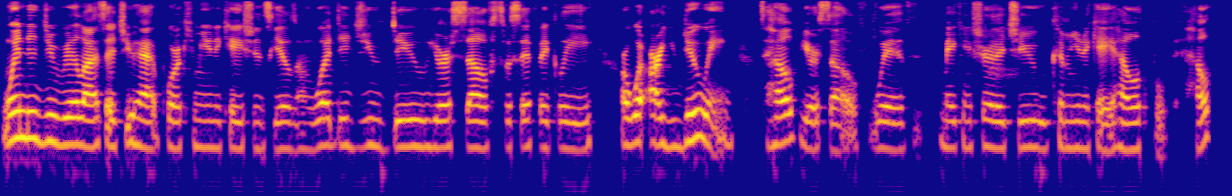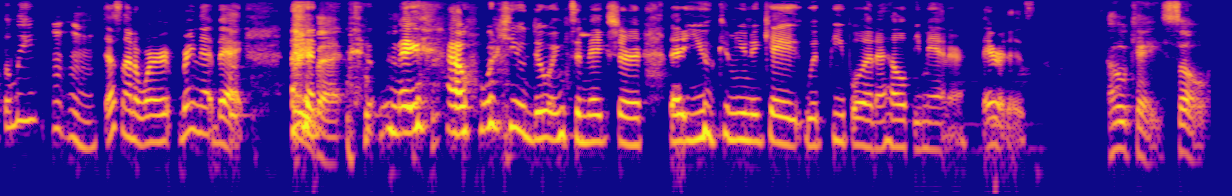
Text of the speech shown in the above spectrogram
when did you realize that you had poor communication skills and what did you do yourself specifically or what are you doing to help yourself with making sure that you communicate health healthily? Mm-mm, that's not a word bring that back. bring back. Make how what are you doing to make sure that you communicate with people in a healthy manner? There it is. Okay so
